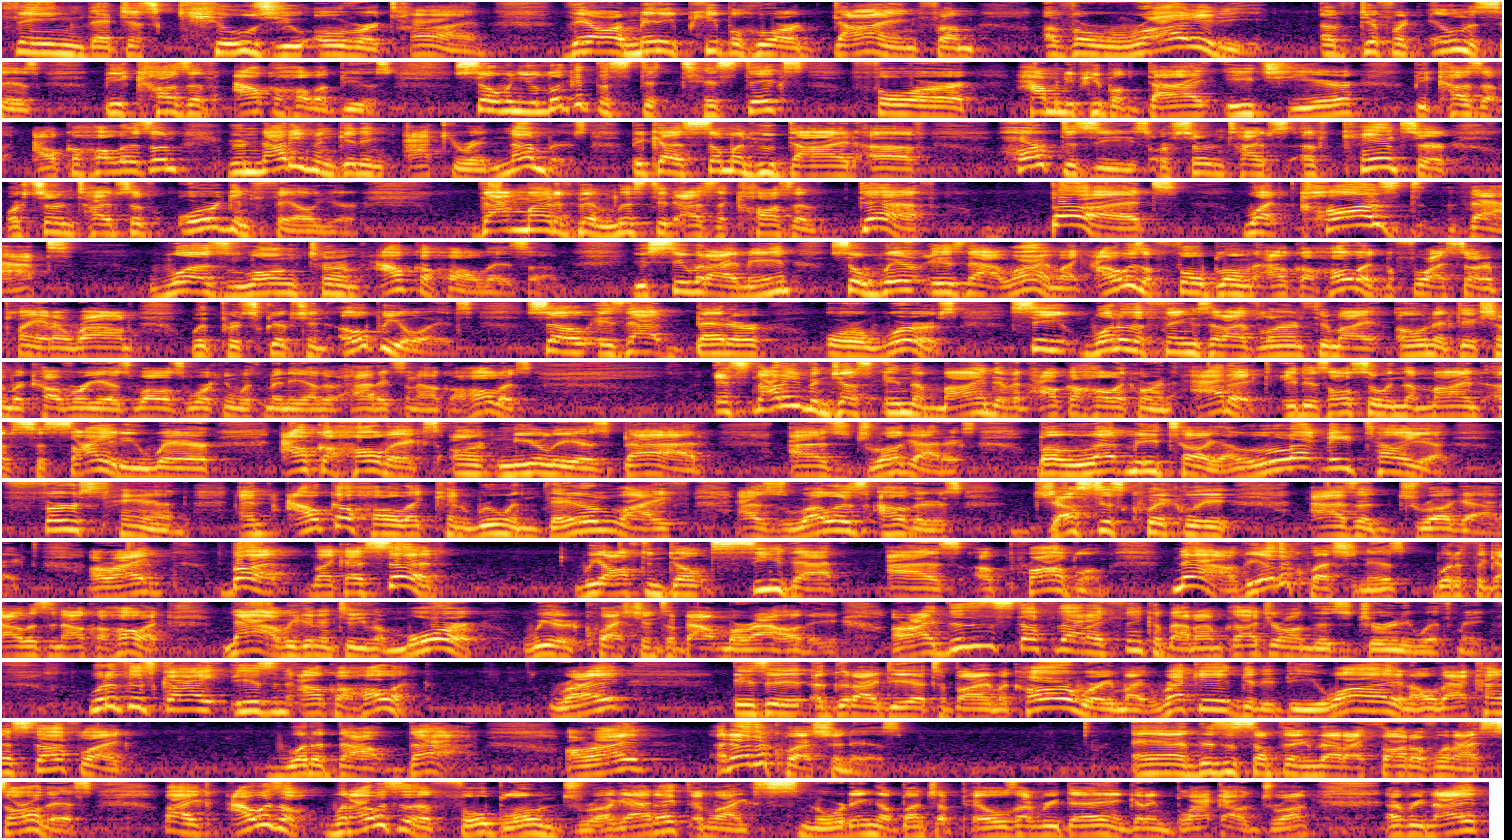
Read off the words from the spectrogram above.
thing that just kills you over time. There are many people who are dying from a variety of different illnesses because of alcohol abuse. So when you look at the statistics for how many people die each year because of alcoholism, you're not even getting accurate numbers because someone who died of heart disease or certain types of cancer or certain types of organ failure, that might have been listed as the cause of death, but what caused that was long-term alcoholism. You see what I mean? So where is that line? Like I was a full-blown alcoholic before I started playing around with prescription opioids. So is that better or worse? See, one of the things that I've learned through my own addiction recovery as well as working with many other addicts and alcoholics it's not even just in the mind of an alcoholic or an addict, it is also in the mind of society where alcoholics aren't nearly as bad as drug addicts. But let me tell you, let me tell you firsthand, an alcoholic can ruin their life as well as others just as quickly as a drug addict, all right? But like I said, we often don't see that as a problem. Now, the other question is, what if the guy was an alcoholic? Now we get into even more weird questions about morality, all right? This is stuff that I think about. I'm glad you're on this journey with me. What if this guy is an alcoholic, right? Is it a good idea to buy him a car where he might wreck it, get a DUI and all that kind of stuff? Like, what about that? All right? Another question is, and this is something that I thought of when I saw this. Like, I was a, when I was a full-blown drug addict and like snorting a bunch of pills every day and getting blackout drunk every night,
